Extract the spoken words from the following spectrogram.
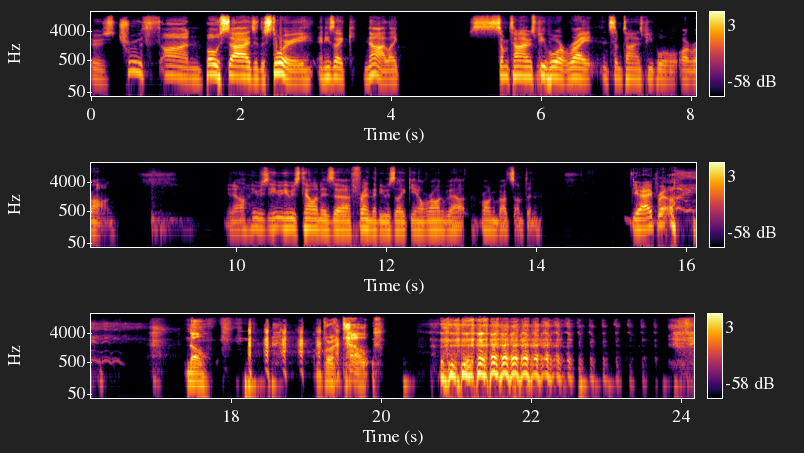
there's truth on both sides of the story," and he's like, "Nah, like sometimes people are right and sometimes people are wrong." You know, he was he, he was telling his uh, friend that he was like, you know, wrong about wrong about something. Yeah, right, bro. No. I'm burnt out.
